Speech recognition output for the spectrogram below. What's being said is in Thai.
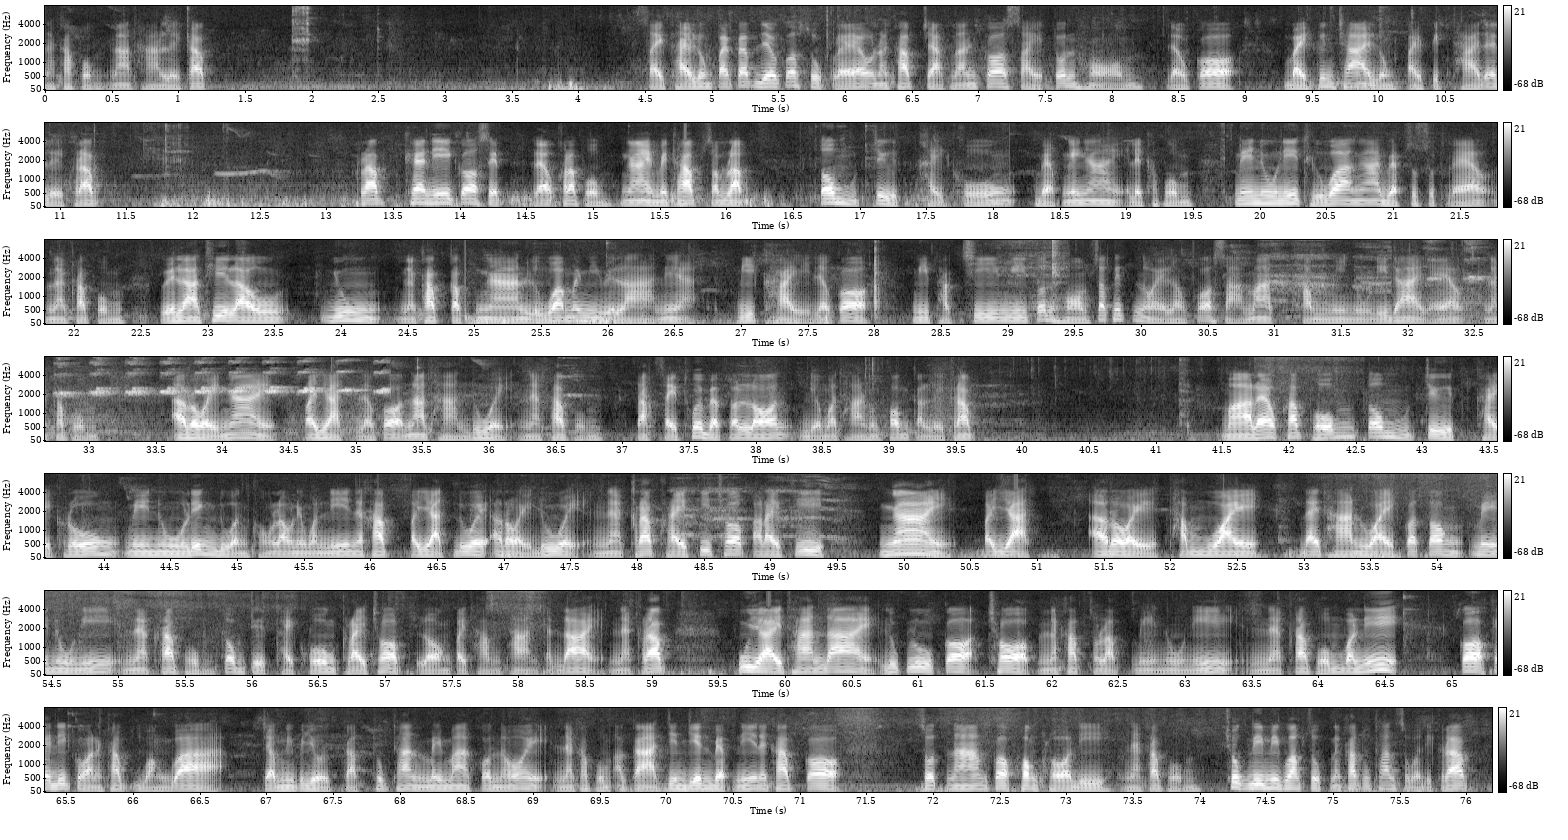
นะครับผมน่าทานเลยครับ ใส่ไข่ลงไปแป๊บเดียวก็สุกแล้วนะครับ จากนั้นก็ใส่ต้นหอมแล้วก็ใบขึ้นช่ายลงไปปิดท้ายได้เลยครับ ครับแค่นี้ก็เสร็จแล้วครับผมง่ายไหมครับสำหรับต้มจืดไข่โค้งแบบง่ายๆเลยครับผม เมนูนี้ถือว่าง่ายแบบสุดๆแล้วนะครับผมเวลาที่เรายุ่งนะครับกับงานหรือว่าไม่มีเวลาเนี่ยมีไข่แล้วก็มีผักชีมีต้นหอมสักนิดหน่อย เราก็สามารถทำเมนูนี้ได้แล้วนะครับผมอร่อยง่ายประหยัดแล้วก็น่าทานด้วยนะครับผมตักใส่ถ้วยแบบร้อนๆเดี๋ยวมาทานพร้อมๆกันเลยครับ มาแล้วครับผมต้มจืดไข่โครงเมนูเร่งด่วนของเราในวันนี้นะครับ ประหยัดด้วยอร่อยด้วยนะครับ ใครที่ชอบอะไรที่ง่ายประหยัดอร่อยทำไวได้ทานไวก็ต้องเมนูนี้นะครับ ผมต้มจืดไข่โค้งใครชอบลองไปทำทานกันได้นะครับ ผู้ใหญ่ทานได้ลูกๆก็ชอบนะครับสำหรับเมนูนี้นะครับ ผมวันนี้ก็แค่นี้ก่อนนะครับ หวังว่า จะมีประโยชน์กับทุกท่านไม่มากก็น้อยนะครับ ผมอากาศเย็นๆแบบนี้นะครับ ก็สดน้ำก็คล่องคลอดีนะครับ ผมโชคดีมีความสุขนะครับ ทุกท่านสวัสดีครับ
